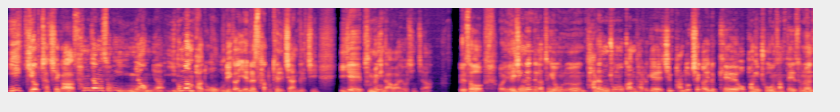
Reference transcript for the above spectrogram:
이 기업 자체가 성장성이 있냐 없냐 이것만 봐도 우리가 얘를 사도 될지 안 될지 이게 분명히 나와요 진짜. 그래서 어, 에이징랜드 같은 경우는 다른 종목과는 다르게 지금 반도체가 이렇게 업황이 좋은 상태에서는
